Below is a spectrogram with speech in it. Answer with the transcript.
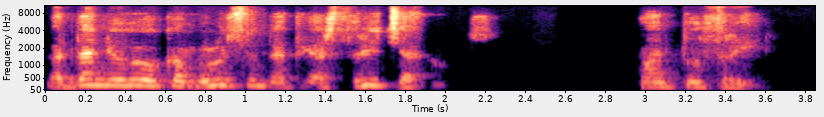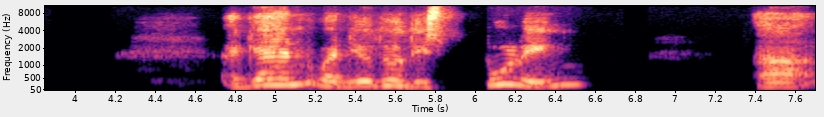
but then you do a convolution that has three channels, one, two, three. Again, when you do this pooling, uh,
